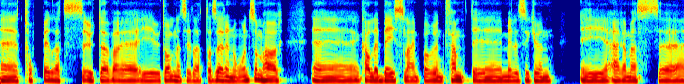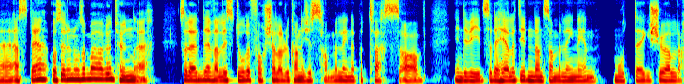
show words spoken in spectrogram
eh, toppidrettsutøvere i utholdenhetsidretter, så er det noen som har eh, baseline på rundt 50 millisekunder i RMS eh, SD, og så er det noen som har rundt 100. Så det, det, er veldig store forskjeller. Du kan ikke sammenligne på tvers av individ. Så det er hele tiden den sammenligningen mot deg sjøl, da.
